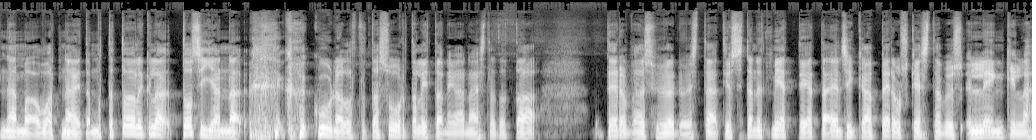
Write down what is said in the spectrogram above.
nämä ovat näitä, mutta toi oli kyllä tosi jännä kuunnella tota suurta litaniaa näistä tota, terveyshyödyistä, että jos sitä nyt miettii, että ensin käy peruskestävyys lenkillä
